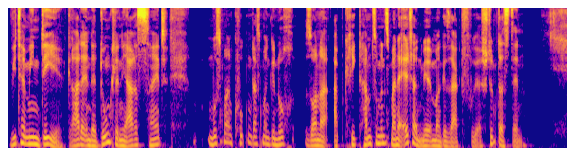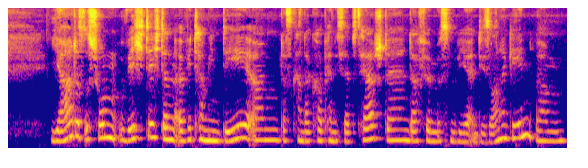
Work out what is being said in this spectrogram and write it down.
Vitamin D. Gerade in der dunklen Jahreszeit muss man gucken, dass man genug Sonne abkriegt. Haben zumindest meine Eltern mir immer gesagt früher. Stimmt das denn? Ja, das ist schon wichtig, denn äh, Vitamin D, ähm, das kann der Körper nicht selbst herstellen. Dafür müssen wir in die Sonne gehen. Ähm,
